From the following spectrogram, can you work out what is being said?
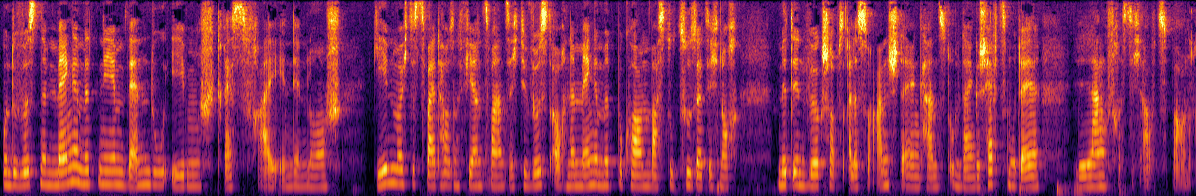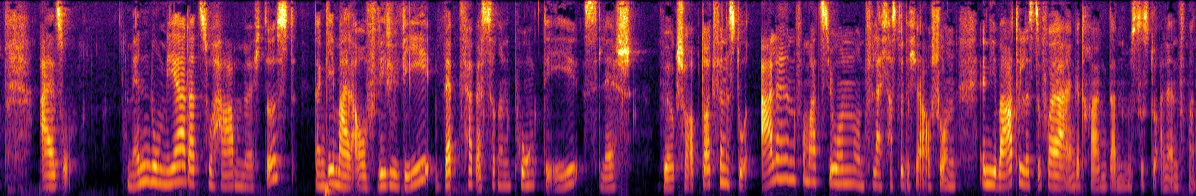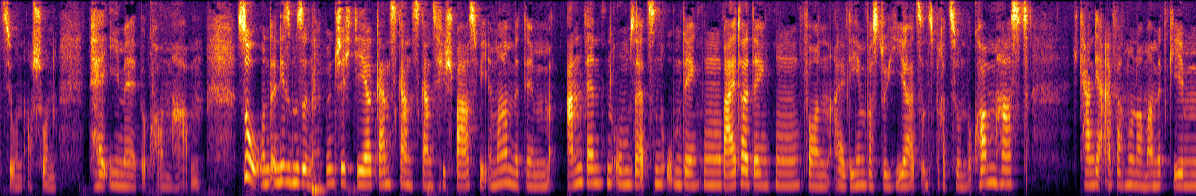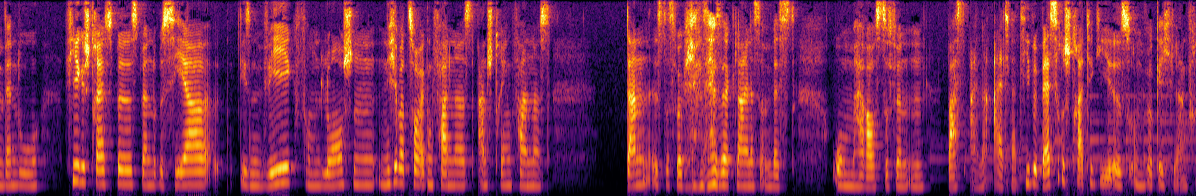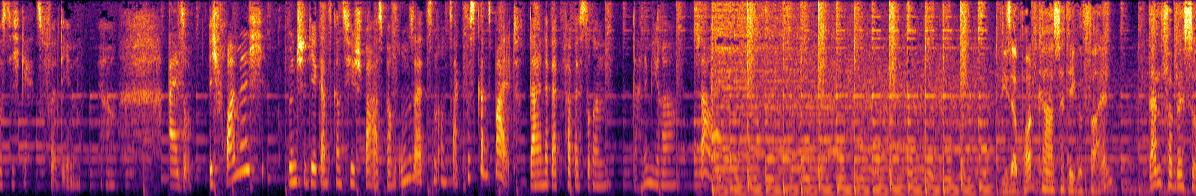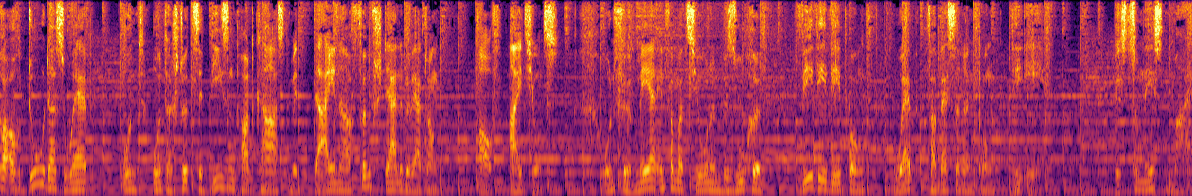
Und du wirst eine Menge mitnehmen, wenn du eben stressfrei in den Launch gehen möchtest 2024. Du wirst auch eine Menge mitbekommen, was du zusätzlich noch mit den Workshops alles so anstellen kannst, um dein Geschäftsmodell langfristig aufzubauen. Also, wenn du mehr dazu haben möchtest, dann geh mal auf www.webverbesserin.de slash Workshop. Dort findest du alle Informationen und vielleicht hast du dich ja auch schon in die Warteliste vorher eingetragen, dann müsstest du alle Informationen auch schon per E-Mail bekommen haben. So, und in diesem Sinne wünsche ich dir ganz, ganz, ganz viel Spaß wie immer mit dem Anwenden, Umsetzen, Umdenken, Weiterdenken von all dem, was du hier als Inspiration bekommen hast. Ich kann dir einfach nur noch mal mitgeben, wenn du viel gestresst bist, wenn du bisher diesen Weg vom Launchen nicht überzeugend fandest, anstrengend fandest, dann ist das wirklich ein sehr, sehr kleines Invest, um herauszufinden, was eine alternative, bessere Strategie ist, um wirklich langfristig Geld zu verdienen. Ja. Also, ich freue mich, wünsche dir ganz, ganz viel Spaß beim Umsetzen und sag bis ganz bald. Deine Webverbesserin, deine Mira. Ciao. Dieser Podcast hat dir gefallen? Dann verbessere auch du das Web und unterstütze diesen Podcast mit deiner 5-Sterne-Bewertung auf iTunes. Und für mehr Informationen besuche www.webverbesserin.de. Bis zum nächsten Mal.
